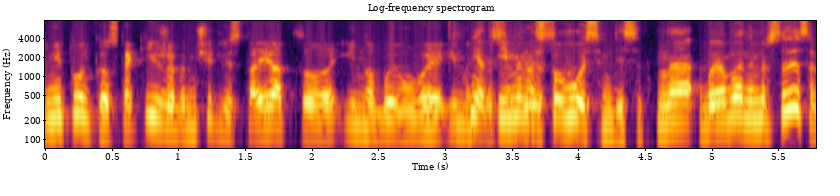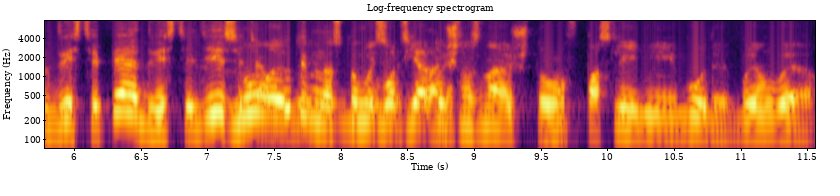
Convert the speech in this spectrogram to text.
не только такие же ограничители стоят э, и на BMW, и на Нет, Mercedes. именно 180. На BMW, на Mercedes 205, 210, ну, а вот тут именно 180 Вот я точно знаю, что в последние годы BMW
